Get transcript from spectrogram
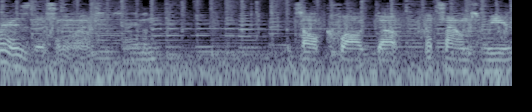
Where is this, anyways? Random. It's all clogged up. That sounds weird.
